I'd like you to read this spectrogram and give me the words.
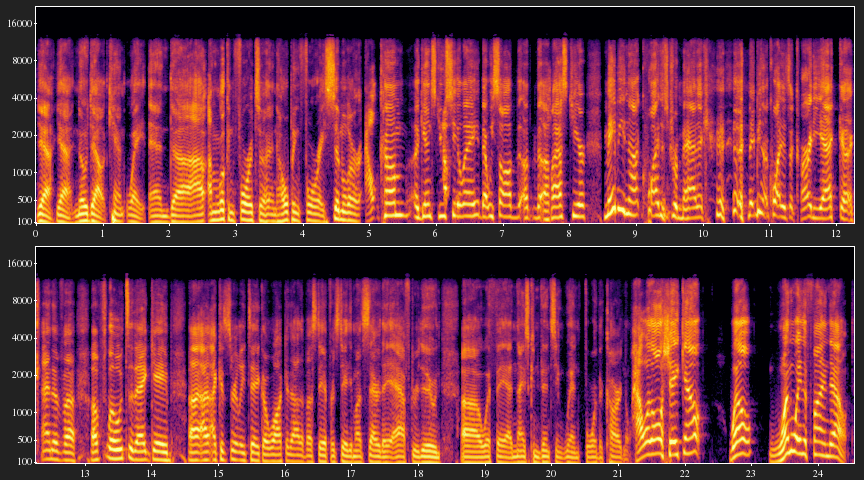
Yeah, yeah, no doubt. Can't wait. And uh, I'm looking forward to and hoping for a similar outcome against UCLA that we saw uh, uh, last year. Maybe not quite as dramatic, maybe not quite as a cardiac uh, kind of uh, a flow to that game. Uh, I, I, could certainly take a walk it out of a Stanford Stadium on Saturday afternoon with a, a nice, convincing win for the Cardinal. How it all shake out? Well, one way to find out.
